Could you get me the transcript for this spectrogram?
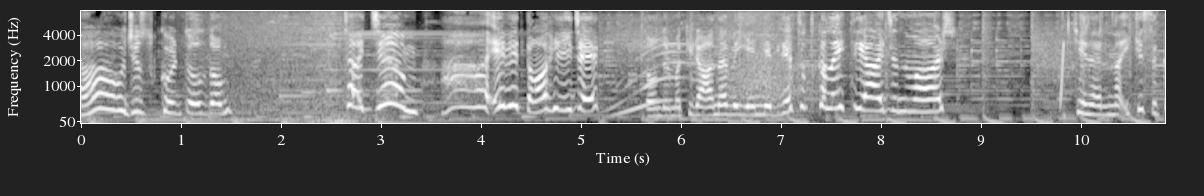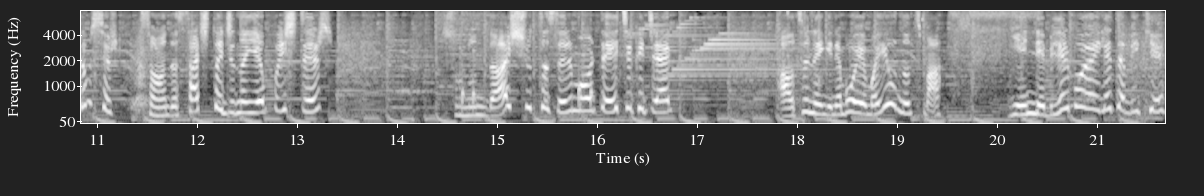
Ah, ucuz kurtuldum. Tacım. Aa, evet dahice. Dondurma külahına ve yenilebilir tutkala ihtiyacın var. Kenarına iki sıkım sür. Sonra da saç tacına yapıştır. Sonunda şu tasarım ortaya çıkacak. Altın rengine boyamayı unutma. Yenilebilir boyayla tabii ki.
